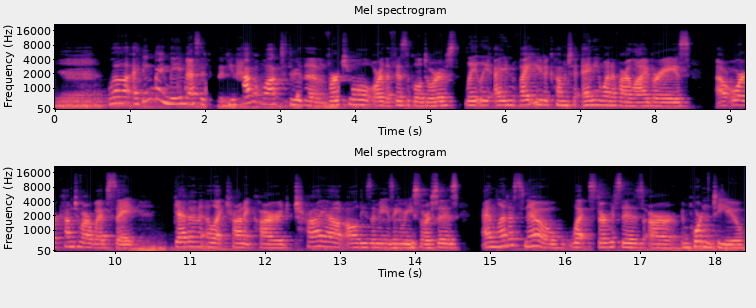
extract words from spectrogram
Well, I think my main message is if you haven't walked through the virtual or the physical doors lately, I invite you to come to any one of our libraries uh, or come to our website, get an electronic card, try out all these amazing resources, and let us know what services are important to you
